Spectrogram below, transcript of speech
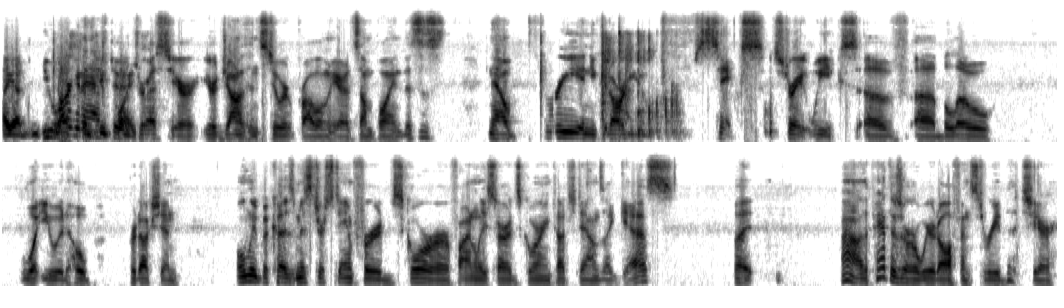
I got you are going to have to points. address your, your Jonathan Stewart problem here at some point. This is now three, and you could argue six straight weeks of uh, below what you would hope production. Only because Mr. Stanford scorer finally started scoring touchdowns, I guess. But I don't know. The Panthers are a weird offense to read this year.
